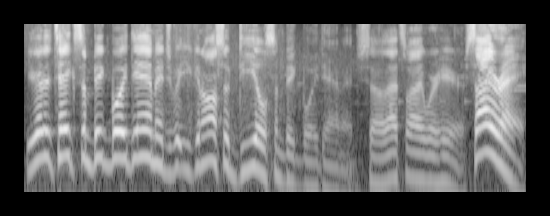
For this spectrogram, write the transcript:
you're going to take some big boy damage, but you can also deal some big boy damage. So that's why we're here. Cyray.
